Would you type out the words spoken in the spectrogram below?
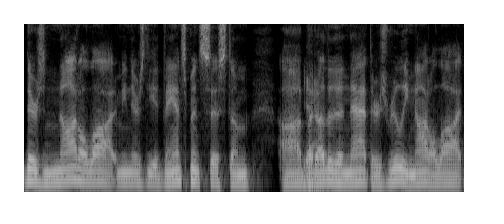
there's not a lot. I mean there's the advancement system uh, but other than that there's really not a lot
